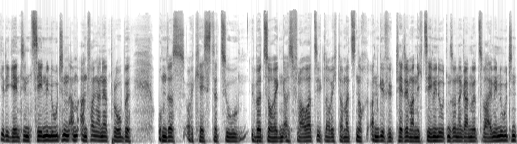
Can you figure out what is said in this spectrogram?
Dirigentin zehn Minuten am Anfang einer Probe, um das Orchester zu überzeugen. Als Frau hat sie, glaube ich, damals noch angefügt, hätte man nicht zehn Minuten, sondern gar nur zwei Minuten.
